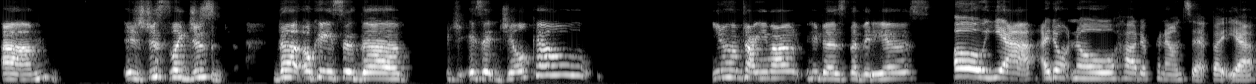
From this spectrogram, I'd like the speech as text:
um is just like just the okay so the is it jilko? You know who i'm talking about who does the videos? Oh yeah i don't know how to pronounce it but yeah.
